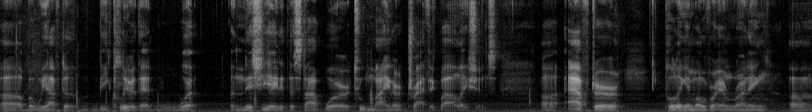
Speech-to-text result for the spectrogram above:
Uh, but we have to be clear that what initiated the stop were two minor traffic violations. Uh, after pulling him over and running uh,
